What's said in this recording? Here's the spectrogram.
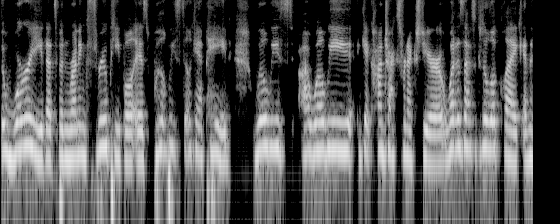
the worry that's been running through people is: Will we still get paid? Will we uh, will we get contracts for next year? What is that going to look like? And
